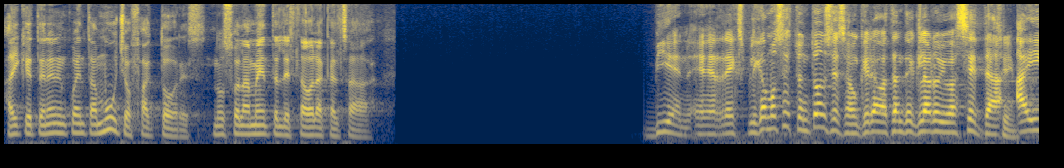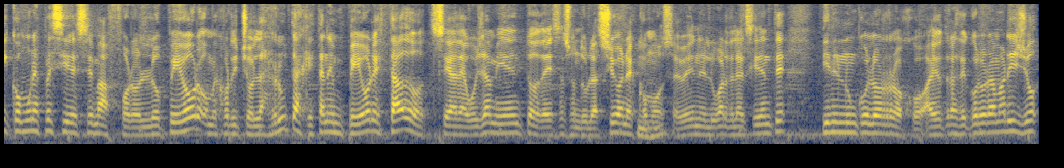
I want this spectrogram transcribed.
hay que tener en cuenta muchos factores, no solamente el estado de la calzada. Bien, eh, reexplicamos esto entonces, aunque era bastante claro Ibaceta. Hay como una especie de semáforo. Lo peor, o mejor dicho, las rutas que están en peor estado, sea de abollamiento, de esas ondulaciones, como se ve en el lugar del accidente, tienen un color rojo. Hay otras de color amarillo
